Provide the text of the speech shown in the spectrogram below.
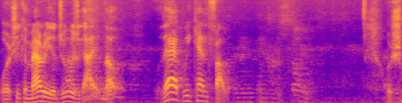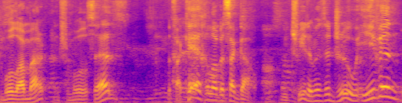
or she can marry a Jewish guy, no, that we can't follow. Or Shmuel Amar, and Shmuel says, we treat him as a Jew, even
